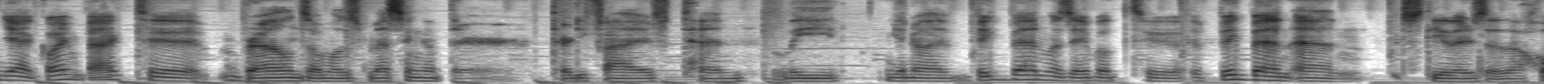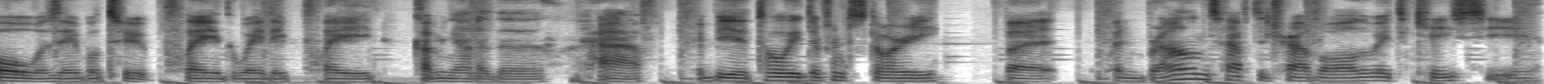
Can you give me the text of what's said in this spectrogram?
yeah, going back to Browns almost messing up their 35-10 lead. You know, if Big Ben was able to if Big Ben and Steelers as a whole was able to play the way they played coming out of the half, it'd be a totally different story. But when Browns have to travel all the way to KC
